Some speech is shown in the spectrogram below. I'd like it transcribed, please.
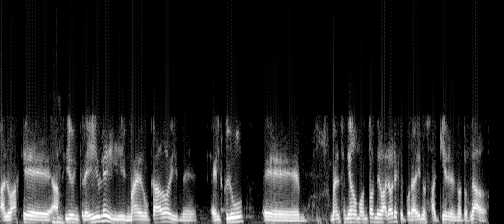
al básquet ha sido increíble y me ha educado y me, el club eh, me ha enseñado un montón de valores que por ahí no se adquieren en otros lados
